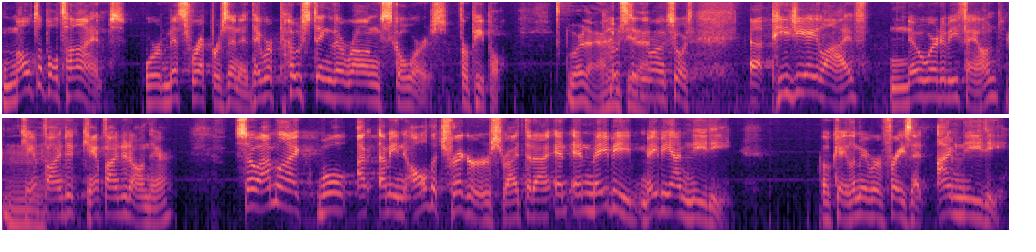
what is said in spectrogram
multiple times were misrepresented. They were posting the wrong scores for people. Where are they? I didn't see Posting the wrong scores. Uh, PGA Live nowhere to be found. Mm. Can't find it. Can't find it on there. So I'm like, well, I, I mean, all the triggers, right? That I and and maybe maybe I'm needy. Okay, let me rephrase that. I'm needy.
